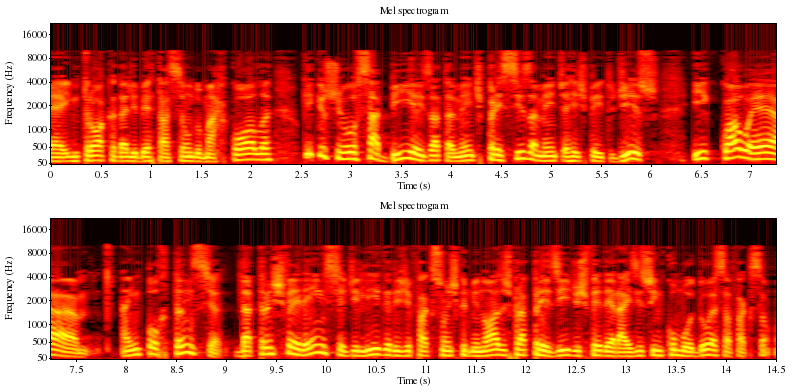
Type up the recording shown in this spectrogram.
é, em troca da libertação do Marcola. O que, que o senhor sabia exatamente, precisamente a respeito disso? E qual é a, a importância da transferência de líderes de facções criminosas para presídios federais. Isso incomodou essa facção?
